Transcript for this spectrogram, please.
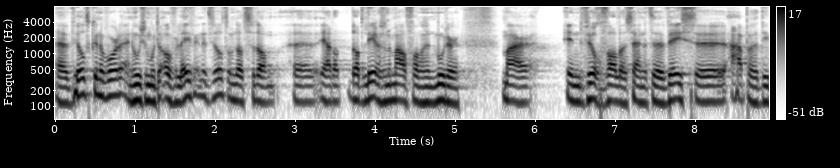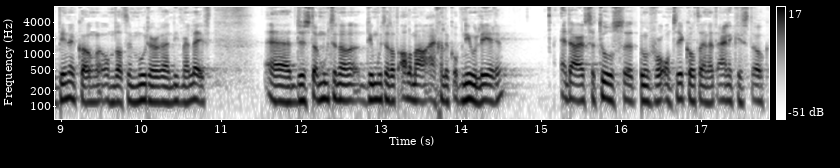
uh, wild kunnen worden en hoe ze moeten overleven in het wild. Omdat ze dan, uh, ja, dat, dat leren ze normaal van hun moeder. Maar in veel gevallen zijn het weesapen die binnenkomen omdat hun moeder niet meer leeft. dus dan moeten dan, die moeten dat allemaal eigenlijk opnieuw leren. En daar heeft ze tools toen voor ontwikkeld. En uiteindelijk is het ook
